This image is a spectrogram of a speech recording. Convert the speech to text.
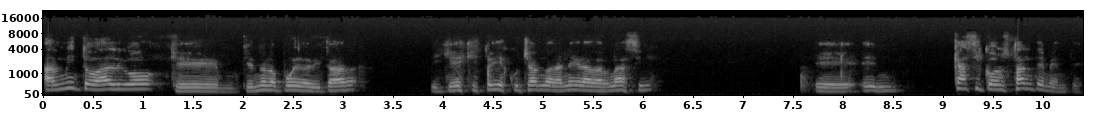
Admito algo que, que no lo puedo evitar y que es que estoy escuchando a la negra Bernasi eh, en- casi constantemente.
